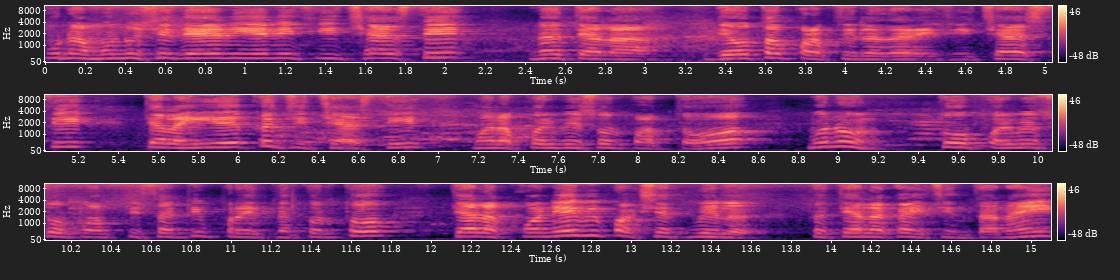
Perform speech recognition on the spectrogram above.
पुन्हा मनुष्य देण्याने येण्याची इच्छा असते न त्याला देवता प्राप्तीला जाण्याची इच्छा असते त्याला ही एकच इच्छा असते मला परमेश्वर प्राप्त व्हावा म्हणून तो परमेश्वर प्राप्तीसाठी प्रयत्न करतो त्याला कोण्याही पक्षात मेलं तर त्याला काही चिंता नाही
